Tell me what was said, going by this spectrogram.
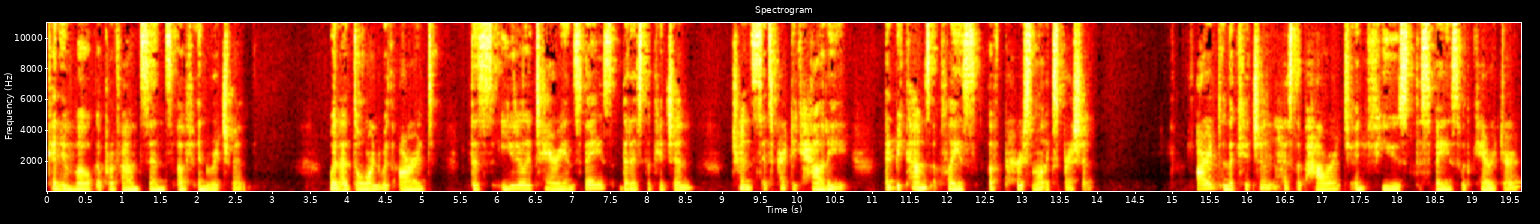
can evoke a profound sense of enrichment. When adorned with art, this utilitarian space that is the kitchen transcends its practicality and becomes a place of personal expression. Art in the kitchen has the power to infuse the space with character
